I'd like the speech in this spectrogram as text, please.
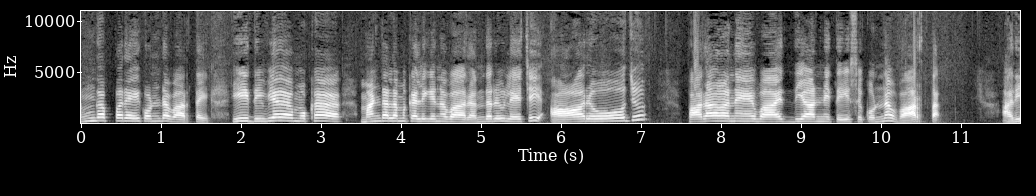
అంగప్పరేకొండ వార్తయ్ ఈ దివ్య ముఖ మండలం కలిగిన వారందరూ లేచి ఆ రోజు పర అనే వాయిద్యాన్ని తీసుకున్న వార్త. అది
